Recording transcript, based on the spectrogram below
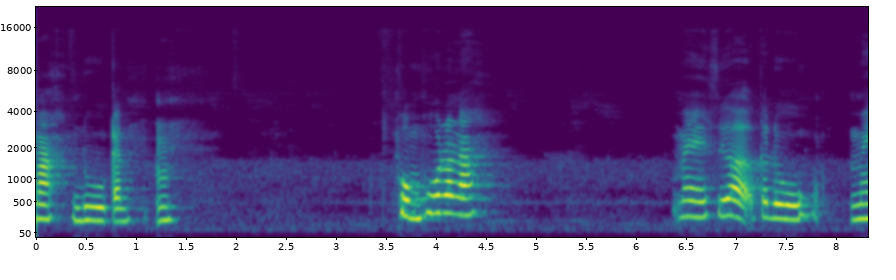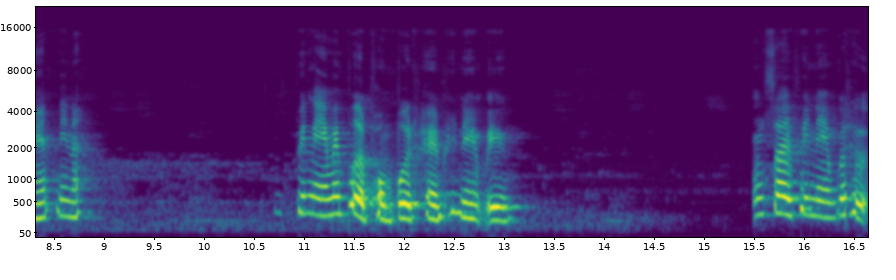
มาดูกันอืมผมพูดแล้วนะ ไม่เสื้อกระดูแมสนี่นะ พี่เนมไม่เปิดผมเปิดแทนพี่เนมเอง ไม่ใช่พี่เนมก็เถอะ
